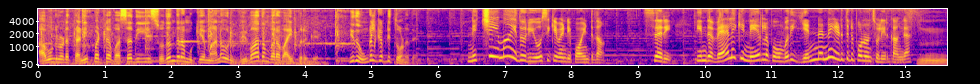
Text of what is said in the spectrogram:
அவங்களோட தனிப்பட்ட வசதி சுதந்திரம் முக்கியமான ஒரு விவாதம் வர வாய்ப்பு இருக்கு. இது உங்களுக்கு எப்படி தோணுது? நிச்சயமா இது ஒரு யோசிக்க வேண்டிய பாயிண்ட் தான். சரி இந்த வேலைக்கு நேர்ல போகும்போது என்னென்ன எடுத்துட்டு போகணும்னு சொல்லியிருக்காங்க? ம்,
